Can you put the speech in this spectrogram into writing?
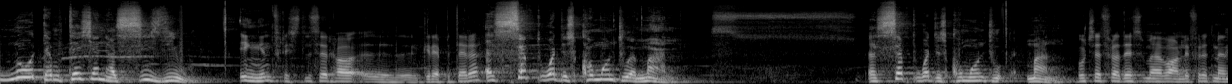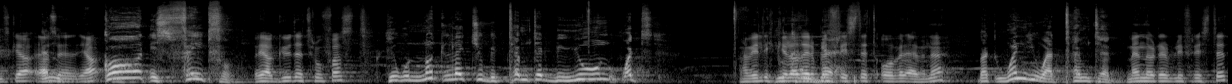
No temptation has seized you Ingen fristelser har uh, grepet dere, except what is common to a man. Except what is common to man. bortsett fra det som er vanlig for et menneske. Ja, altså, ja. God is faithful. Ja, Gud er trofast. He will not let you be tempted beyond what. Han vil ikke la dere bli fristet over evne, But when you are tempted, men når dere blir fristet,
